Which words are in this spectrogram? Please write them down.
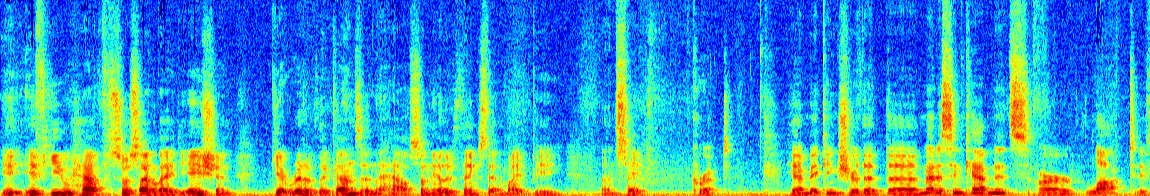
if you have suicidal ideation, get rid of the guns in the house and the other things that might be unsafe. Correct. Yeah, making sure that the medicine cabinets are locked if,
